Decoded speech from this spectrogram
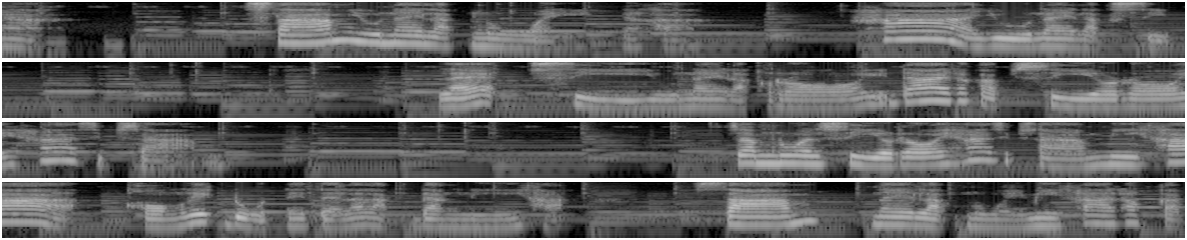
อะสามอยู่ในหลักหน่วยนะคะห้าอยู่ในหลักสิบ และ 4 อยู่ในหลักร้อย ได้เท่ากับ 453 จำนวน 453 มีค่าของเลขโดดในแต่ละหลักดังนี้ค่ะ 3 ในหลักหน่วยมีค่าเท่ากับ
